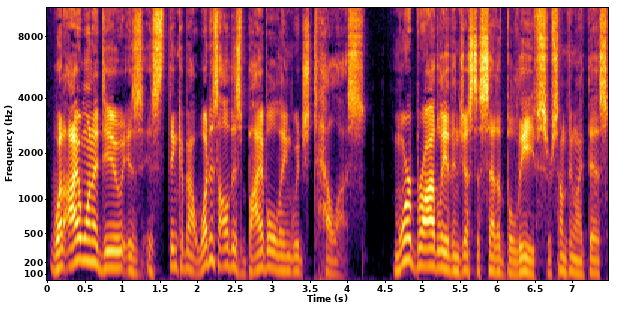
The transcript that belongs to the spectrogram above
What I want to do is is think about what does all this Bible language tell us? more broadly than just a set of beliefs or something like this,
